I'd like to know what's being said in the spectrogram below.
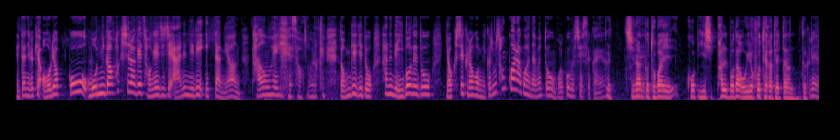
일단 이렇게 어렵고 뭔가 확실하게 정해지지 않은 일이 있다면 다음 회의에서 뭐 이렇게 넘기기도 하는데 이번에도 역시 그런 겁니까? 좀 성과라고 한다면 또 뭘 꼽을 수 있을까요? 그 지난 네. 그 두바이 콥 28보다 오히려 후퇴가 됐다는 그 그래요.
